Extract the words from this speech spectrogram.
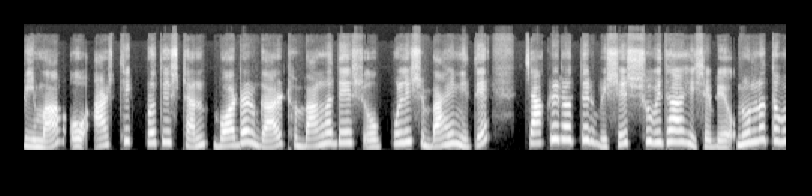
বিমা ও আর্থিক প্রতিষ্ঠান, বর্ডার গার্ড, বাংলাদেশ ও পুলিশ বাহিনীতে চাকরিরতের বিশেষ সুবিধা হিসেবে ন্যূনতম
